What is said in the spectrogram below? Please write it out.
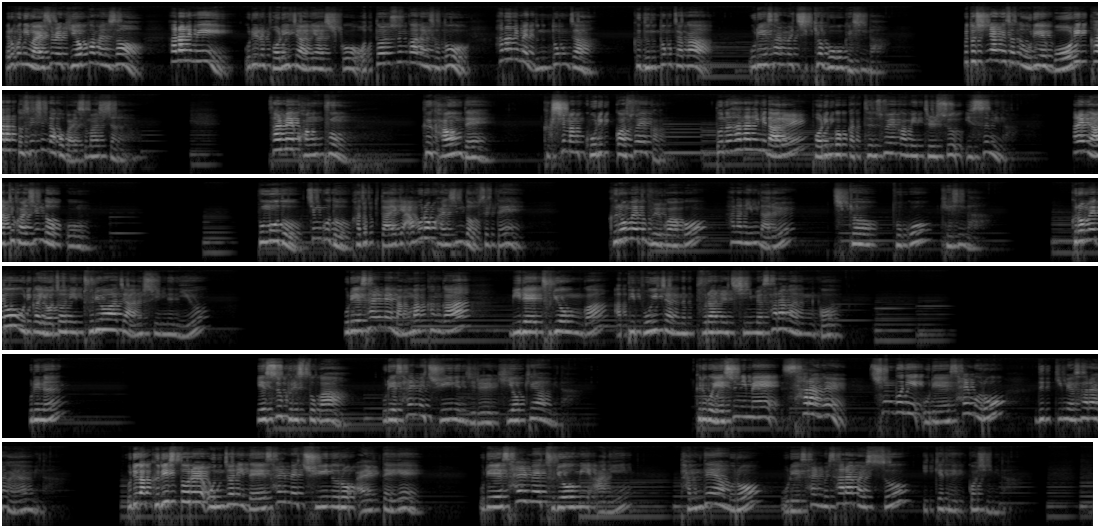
여러분 이 말씀을 기억하면서 하나님이 우리를 버리지 아니하시고 어떤 순간에서도 하나님의 눈동자 그 눈동자가 우리의 삶을 지켜보고 계신다. 또 신약에서는 우리의 머리카락도 세신다고 말씀하시잖아요. 삶의 광풍 그 가운데 극심한 고립과 소외감 또는 하나님이 나를 버린 것 같은 소외감이 들 수 있습니다. 하나님이 나한테 관심도 없고 부모도 친구도 가족도 나에게 아무런 관심도 없을 때 그럼에도 불구하고 하나님 나를 지켜보고 계신다. 그럼에도 우리가 여전히 두려워하지 않을 수 있는 이유 우리의 삶의 막막함과 미래의 두려움과 앞이 보이지 않는 불안을 지니며 살아가는 것 우리는 예수 그리스도가 우리의 삶의 주인인지를 기억해야 합니다. 그리고 예수님의 사랑을 충분히 우리의 삶으로 느끼며 살아가야 합니다. 우리가 그리스도를 온전히 내 삶의 주인으로 알 때에 우리의 삶의 두려움이 아닌 담대함으로 우리의 삶을 살아갈 수 있게 될 것입니다.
